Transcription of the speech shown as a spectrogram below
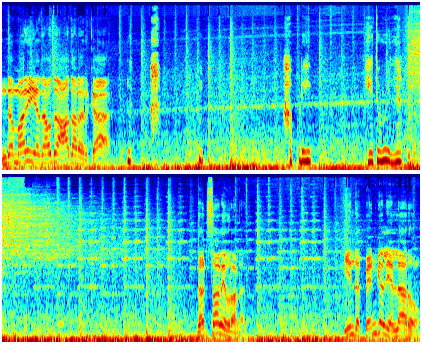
இந்த மாதிரி ஏதாவது ஆதாரம் இருக்கா? அப்படி எதுவும் இல்ல. தட்ஸ் ஆல் யுவர் இந்த பெண்கள் எல்லாரும்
